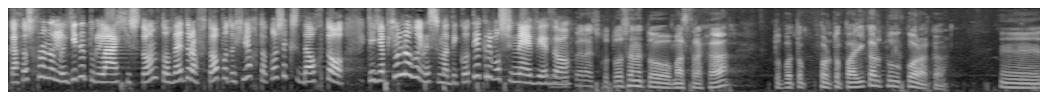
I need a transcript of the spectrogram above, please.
καθώς χρονολογείται τουλάχιστον το δέντρο αυτό από το 1868. Και για ποιο λόγο είναι σημαντικό, τι ακριβώς συνέβη εδώ; Εδώ πέρα σκοτώσανε το Μαστραχά, το, πο- το πορτοπαλίκαρο του Κόρακα. Ε,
